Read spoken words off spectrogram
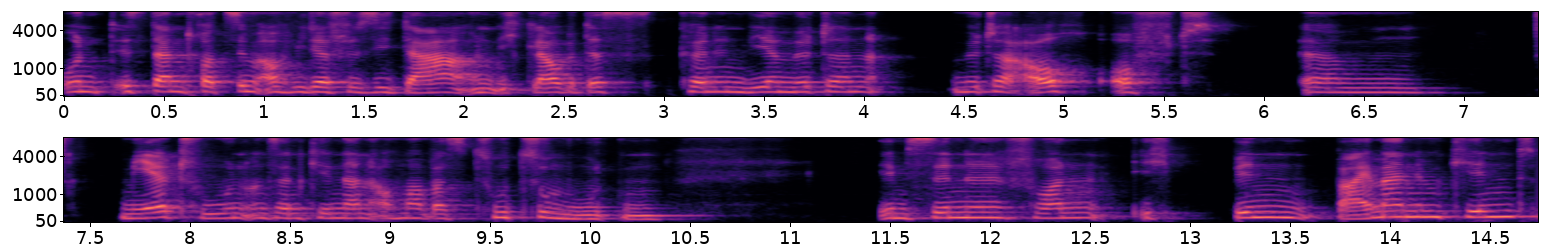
und ist dann trotzdem auch wieder für sie da. Und ich glaube, das können wir Müttern, Mütter auch oft ähm, mehr tun, unseren Kindern auch mal was zuzumuten. Im Sinne von, ich bin bei meinem Kind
